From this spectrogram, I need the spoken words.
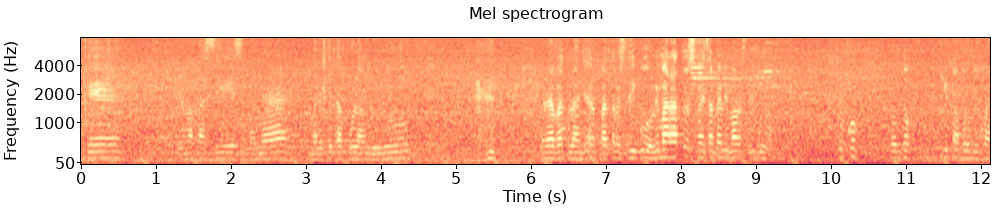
Oke, terima kasih semuanya. Mari kita pulang dulu. Berapa belanjaan 400 ribu, 500 sampai 500 ribu. Cukup untuk kita berbuka.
